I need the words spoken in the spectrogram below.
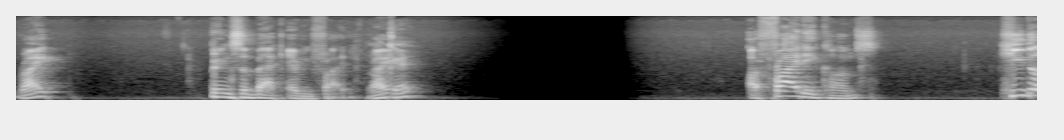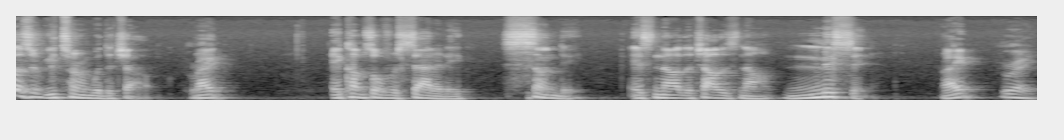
right? Brings them back every Friday, right? Okay. a Friday comes, he doesn't return with the child, right? Right. It comes over Saturday, Sunday. It's now the child is now missing, right? Right.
